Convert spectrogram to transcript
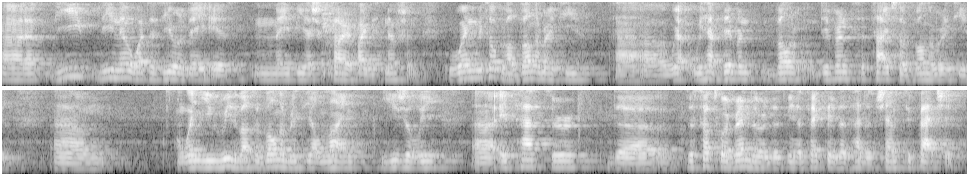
Uh, do, you, do you know what a zero day is? Maybe I should clarify this notion. When we talk about vulnerabilities, uh, we, we, have different, different types of vulnerabilities. Um, when you read about a vulnerability online, usually uh, it's after the, the software vendor that's been affected has had a chance to patch it.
